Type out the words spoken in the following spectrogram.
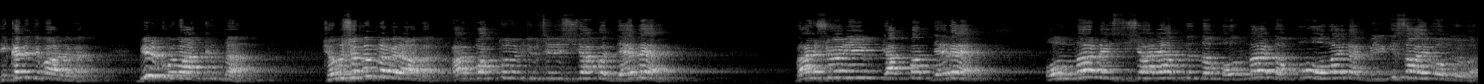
Dikkat edin bademe. Bir konu hakkında çalışanımla beraber ben patronum kimsenin istişare yapma deme. Ben şöyleyim yapmam deme. Onlarla istişare yaptığında onlar da o olaydan bilgi sahibi oluyorlar.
